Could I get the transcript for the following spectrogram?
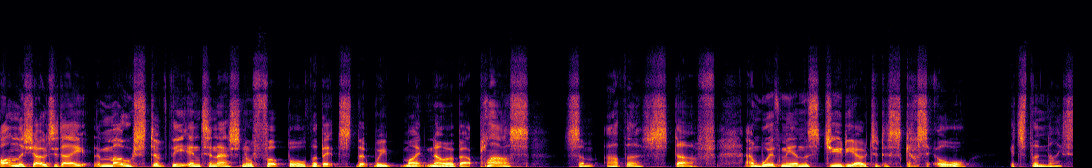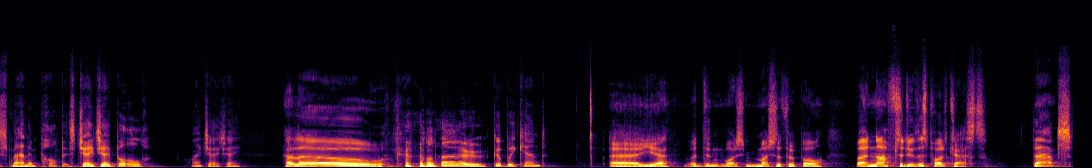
On the show today, most of the international football, the bits that we might know about, plus some other stuff. And with me in the studio to discuss it all, it's the nicest man in pop. It's JJ Bull. Hi, JJ. Hello. Hello. Good weekend? Uh, yeah, I didn't watch much of the football, but enough to do this podcast. That's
